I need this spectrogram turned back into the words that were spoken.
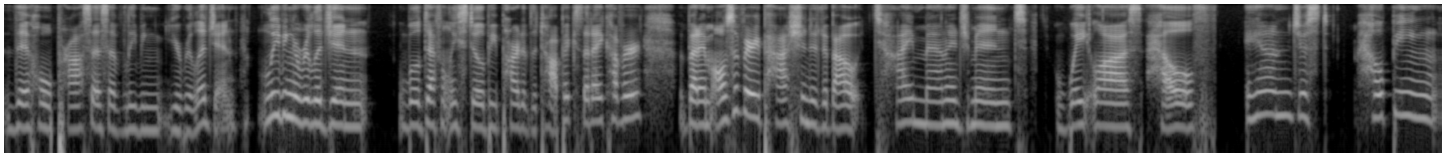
the whole process of leaving your religion. Leaving a religion will definitely still be part of the topics that I cover, but I'm also very passionate about time management, weight loss, health, and just helping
